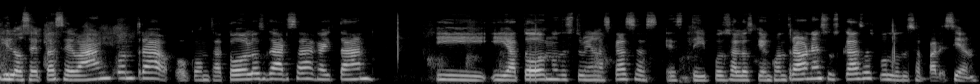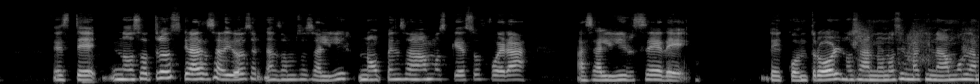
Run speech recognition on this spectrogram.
y, los Zetas se van contra, o contra todos los Garza, Gaitán, y, a todos nos destruyen las casas, este, y pues a los que encontraron en sus casas, pues los desaparecieron. Este, nosotros, gracias a Dios, alcanzamos a salir, no pensábamos que eso fuera a salirse de, de control, o sea, no nos imaginábamos la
